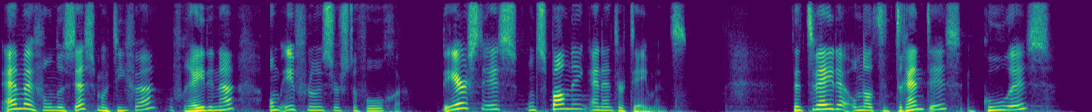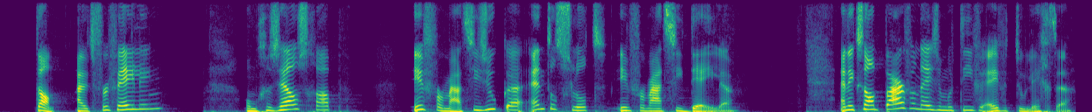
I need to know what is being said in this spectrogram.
En wij vonden zes motieven of redenen om influencers te volgen. De eerste is ontspanning en entertainment. Ten tweede omdat het een trend is en cool is. Dan uit verveling, om gezelschap, informatie zoeken en tot slot informatie delen. En ik zal een paar van deze motieven even toelichten.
